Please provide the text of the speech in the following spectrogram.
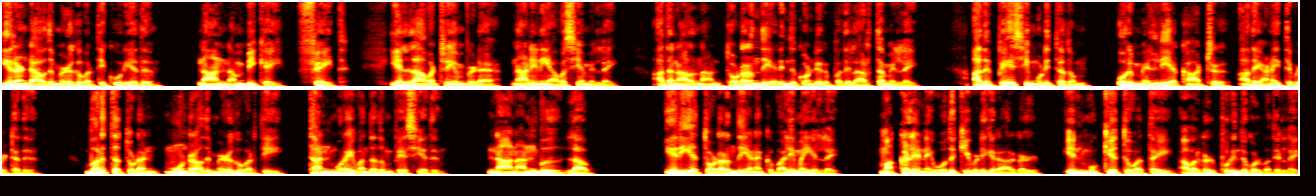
இரண்டாவது மெழுகுவர்த்தி கூறியது நான் நம்பிக்கை ஃபெய்த் எல்லாவற்றையும் விட நான் இனி அவசியமில்லை. அதனால் நான் தொடர்ந்து எரிந்து கொண்டிருப்பதில் அர்த்தமில்லை. அது பேசி முடித்ததும் ஒரு மெல்லிய காற்று அதை அணைத்துவிட்டது வருத்தத்துடன் மூன்றாவது மெழுகுவர்த்தி தன் முறை வந்ததும் பேசியது நான் அன்பு லவ். எரிய தொடர்ந்து எனக்கு வலிமை இல்லை. மக்கள் என்னை ஒதுக்கி விடுகிறார்கள். என் முக்கியத்துவத்தை அவர்கள் புரிந்து கொள்வதில்லை.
